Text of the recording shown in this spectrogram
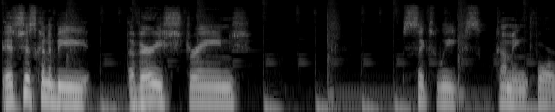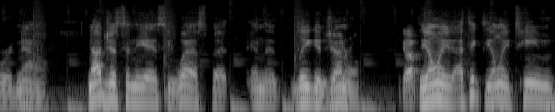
it's just going to be a very strange six weeks coming forward now, not just in the AFC West, but in the league in general. Yep. The only, I think, the only team.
